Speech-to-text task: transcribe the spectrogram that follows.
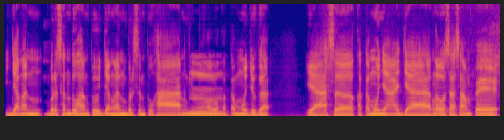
jangan bersentuhan tuh jangan bersentuhan gitu. Hmm. Kalau ketemu juga ya seketemunya aja nggak usah sampai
